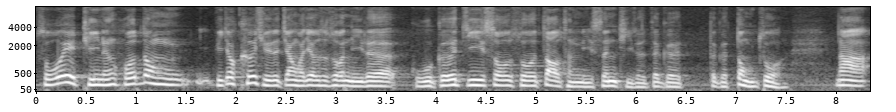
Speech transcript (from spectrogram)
所谓体能活动，比较科学的讲法就是说，你的骨骼肌收缩造成你身体的这个这个动作。那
